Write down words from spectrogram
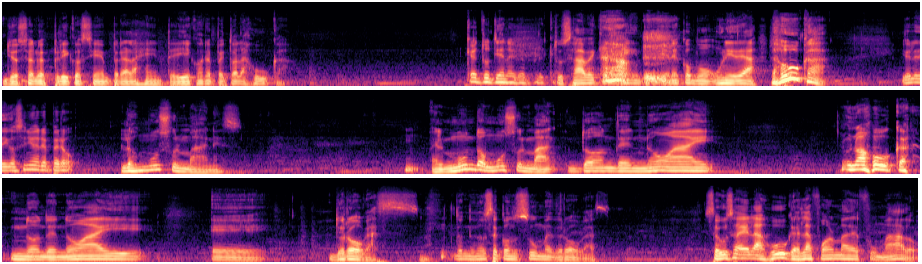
yo se lo explico siempre a la gente y es con respecto a la juca. ¿Qué tú tienes que explicar? Tú sabes que la gente tiene como una idea, la juca. Yo le digo, señores, pero los musulmanes, el mundo musulmán, donde no hay, Una juca. donde no hay eh, drogas, donde no se consume drogas, se usa la juca, es la forma de fumado,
